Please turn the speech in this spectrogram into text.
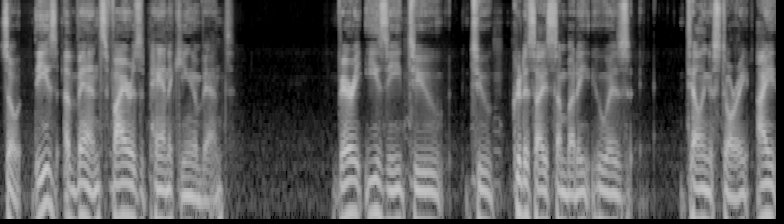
So these events, fire is a panicking event. Very easy to to criticize somebody who is telling a story. I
